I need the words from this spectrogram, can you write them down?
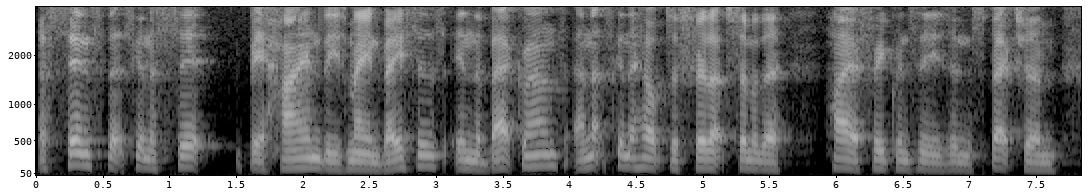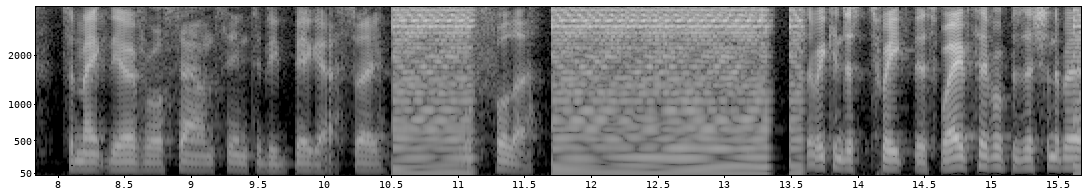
a synth that's going to sit behind these main basses in the background, and that's going to help to fill up some of the higher frequencies in the spectrum to make the overall sound seem to be bigger, so fuller. So we can just tweak this wavetable position a bit.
